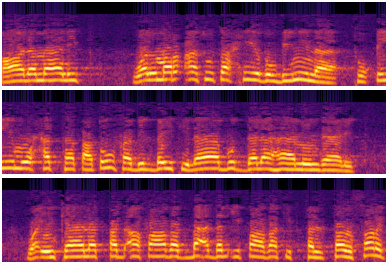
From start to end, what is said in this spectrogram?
قال مالك والمرأة تحيض بمنى تقيم حتى تطوف بالبيت لا بد لها من ذلك وإن كانت قد أفاضت بعد الإفاضة فلتنصرف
